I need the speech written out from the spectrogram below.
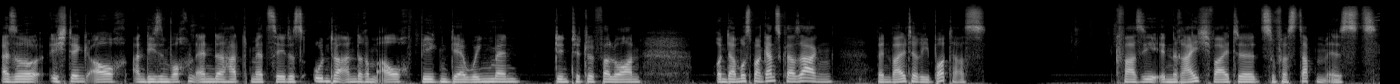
Also ich denke auch, an diesem Wochenende hat Mercedes unter anderem auch wegen der Wingman den Titel verloren. Und da muss man ganz klar sagen, wenn Valtteri Bottas quasi in Reichweite zu Verstappen ist,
